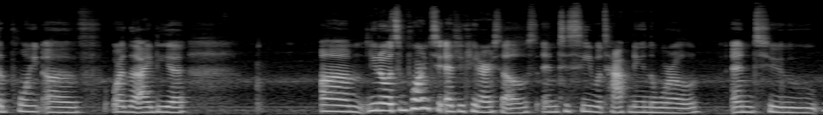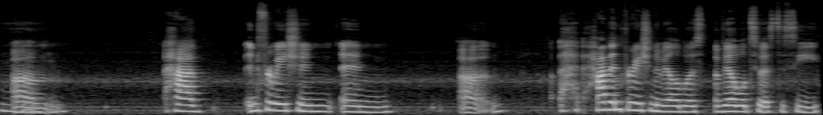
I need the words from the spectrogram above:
the point of or the idea. Um, you know, it's important to educate ourselves and to see what's happening in the world and to um, have information and um, have information available available to us to see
